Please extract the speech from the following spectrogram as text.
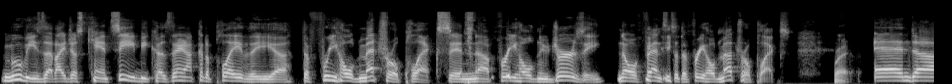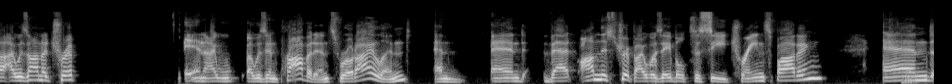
movies that I just can't see because they're not going to play the uh, the Freehold Metroplex in uh, Freehold, New Jersey. No offense to the Freehold Metroplex. Right. And uh, I was on a trip, and I I was in Providence, Rhode Island, and and that on this trip I was able to see Trainspotting and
